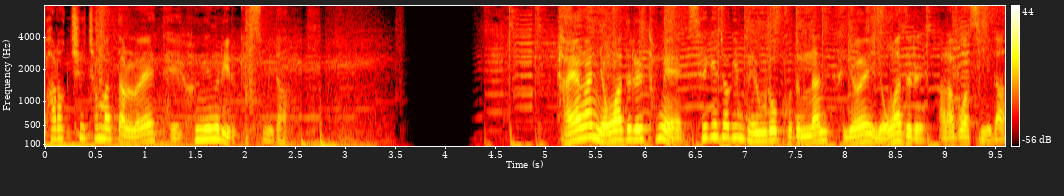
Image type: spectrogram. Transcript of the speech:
8억 7천만 달러의 대흥행을 일으켰습니다. 다양한 영화들을 통해 세계적인 배우로 거듭난 그녀의 영화들을 알아보았습니다.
